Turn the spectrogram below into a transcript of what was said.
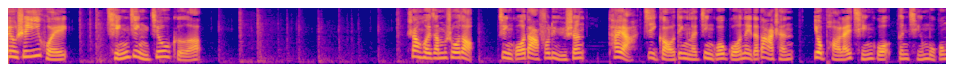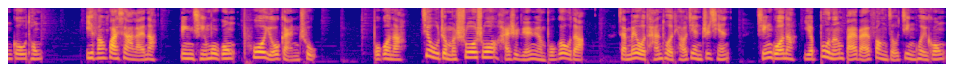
六十一回，秦晋纠葛。上回咱们说到，晋国大夫吕生，他呀既搞定了晋国国内的大臣，又跑来秦国跟秦穆公沟通，一番话下来呢，令秦穆公颇有感触。不过呢，就这么说说还是远远不够的，在没有谈妥条件之前，秦国呢也不能白白放走晋惠公。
